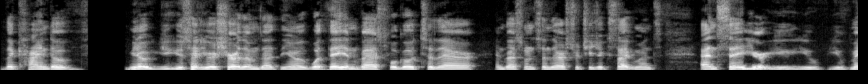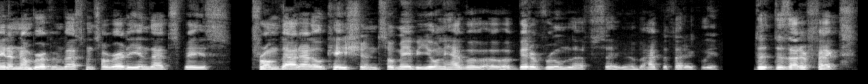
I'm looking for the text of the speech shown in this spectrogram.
the kind of you know you, you said you assure them that you know what they invest will go to their investments in their strategic segments and say you're you you've you've made a number of investments already in that space from that allocation so maybe you only have a, a bit of room left say you know hypothetically does that affect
